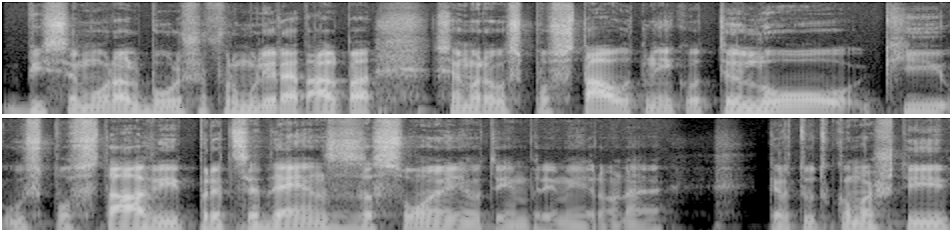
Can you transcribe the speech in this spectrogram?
bi se morali boljše formulirati, ali pa se mora vzpostaviti neko telo, ki vzpostavi precedens za sojenje v tem primeru. Ne? Ker tudi, ko imaš ti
